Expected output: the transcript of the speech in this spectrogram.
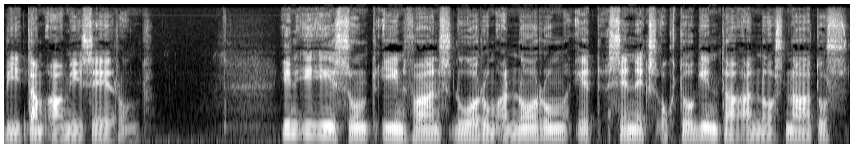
vitam amiserunt. In ii sunt infans duorum annorum et senex octoginta annos natus,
